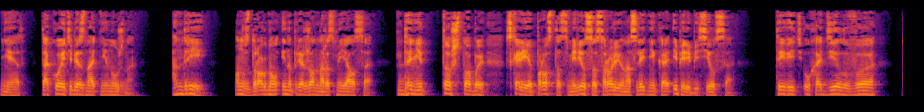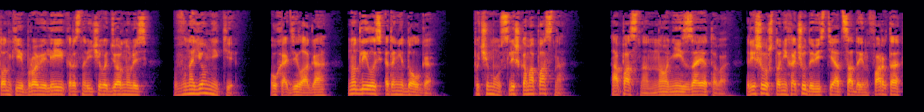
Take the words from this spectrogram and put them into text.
Нет, такое тебе знать не нужно. Андрей. Он вздрогнул и напряженно рассмеялся. Да не то чтобы, скорее просто смирился с ролью наследника и перебесился. Ты ведь уходил в... Тонкие брови Леи красноречиво дернулись. В наемники. Уходил, ага. Но длилось это недолго. Почему? Слишком опасно? Опасно, но не из-за этого. Решил, что не хочу довести отца до инфаркта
